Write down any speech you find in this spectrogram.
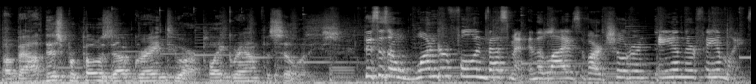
about this proposed upgrade to our playground facilities. This is a wonderful investment in the lives of our children and their families.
